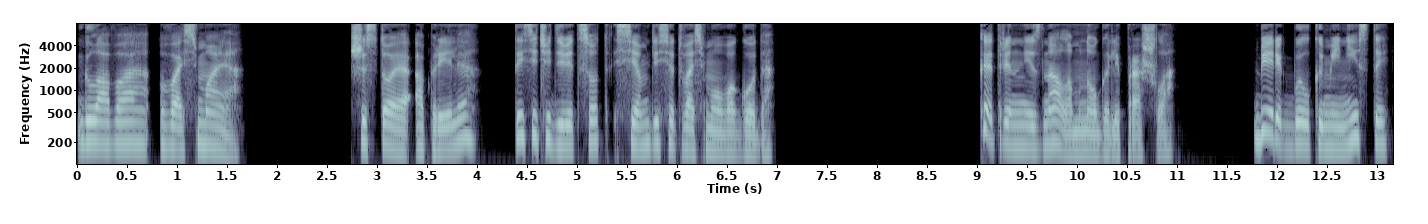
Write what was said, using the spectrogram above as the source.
Глава 8. 6 апреля 1978 года. Кэтрин не знала, много ли прошла. Берег был каменистый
